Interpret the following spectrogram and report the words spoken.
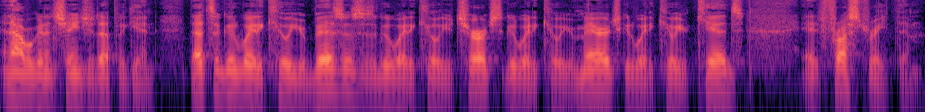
And now we're going to change it up again. That's a good way to kill your business. It's a good way to kill your church. It's a good way to kill your marriage. A good way to kill your kids. It frustrates them.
